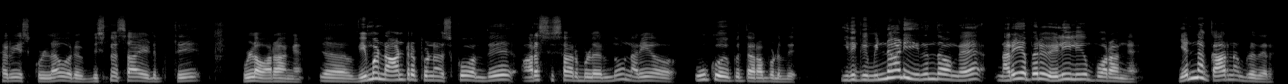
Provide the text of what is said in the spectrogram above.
சர்வீஸ்க்குள்ளே ஒரு பிஸ்னஸாக எடுத்து உள்ளே வராங்க. விமன் ஆண்டர்பிரினர்ஸ்க்கும் வந்து அரசு சார்பில் இருந்தும் நிறைய ஊக்குவிப்பு தரப்படுது. இதுக்கு முன்னாடி இருந்தவங்க நிறைய பேர் வெளியிலையும் போகிறாங்க என்ன காரணம் பிரதர்?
